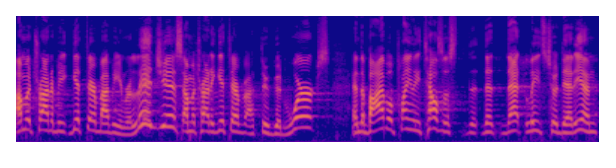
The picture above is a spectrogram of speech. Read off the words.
I'm going to try to be, get there by being religious. I'm going to try to get there by, through good works. And the Bible plainly tells us that, that that leads to a dead end.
